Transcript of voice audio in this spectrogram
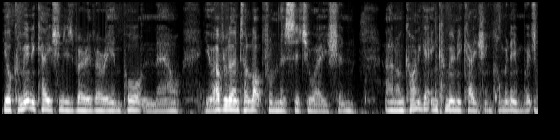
your communication is very, very important now. You have learnt a lot from this situation, and I'm kind of getting communication coming in, which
